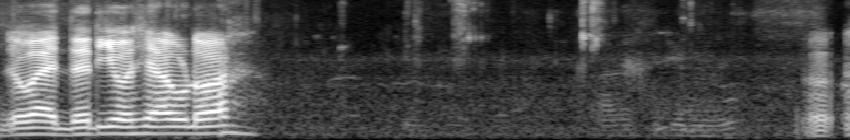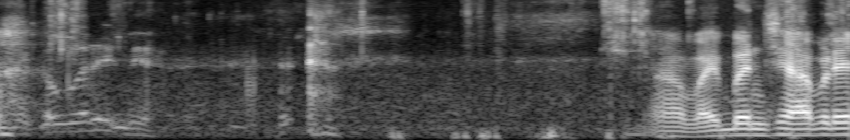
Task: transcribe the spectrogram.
જો આ દરિયો છે આવડો આ. ખબર ય ને હા ભાઈબંધ છે આપણે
